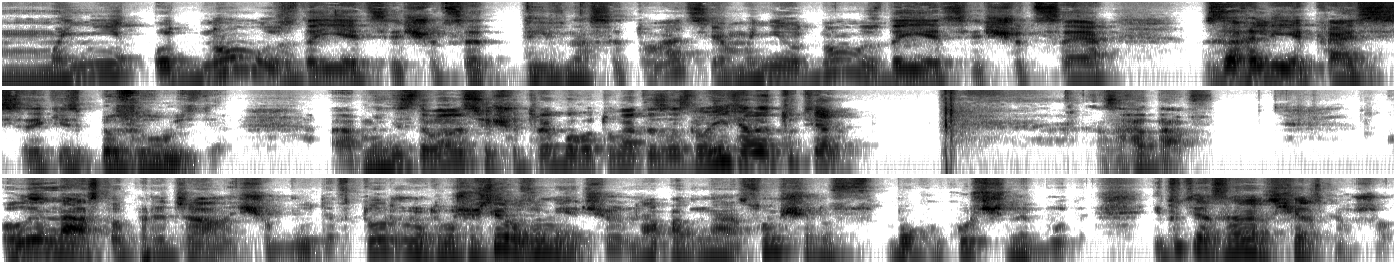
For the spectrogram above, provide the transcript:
мені одному здається, що це дивна ситуація. Мені одному здається, що це взагалі якась якесь безглуздя. Мені здавалося, що треба готувати заздалегідь, але тут я згадав, коли нас попереджали, що буде вторгнення, ну тому що всі розуміють, що напад на Сумщину з боку Курщини буде. І тут я згадав ще раз кажу, що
